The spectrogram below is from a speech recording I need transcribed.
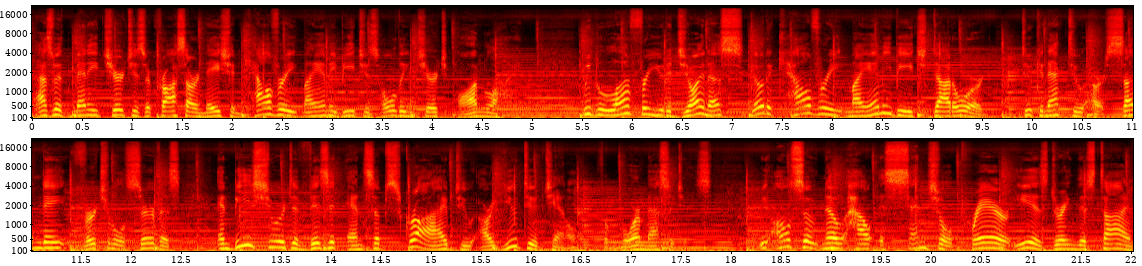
As with many churches across our nation, Calvary Miami Beach is holding church online. We'd love for you to join us. Go to calvarymiamibeach.org to connect to our Sunday virtual service and be sure to visit and subscribe to our YouTube channel for more messages. We also know how essential prayer is during this time,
